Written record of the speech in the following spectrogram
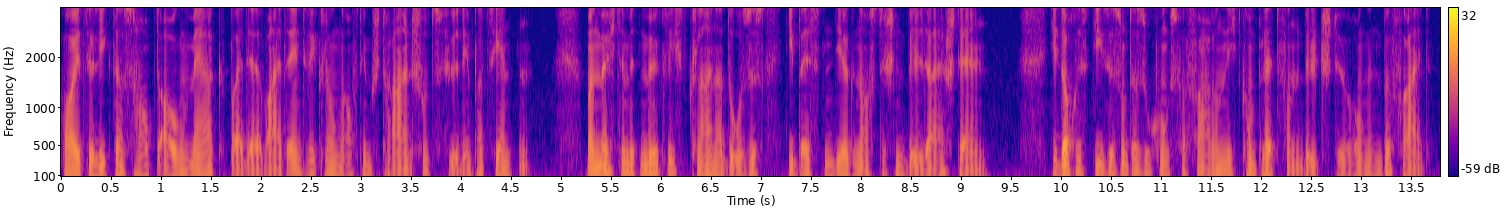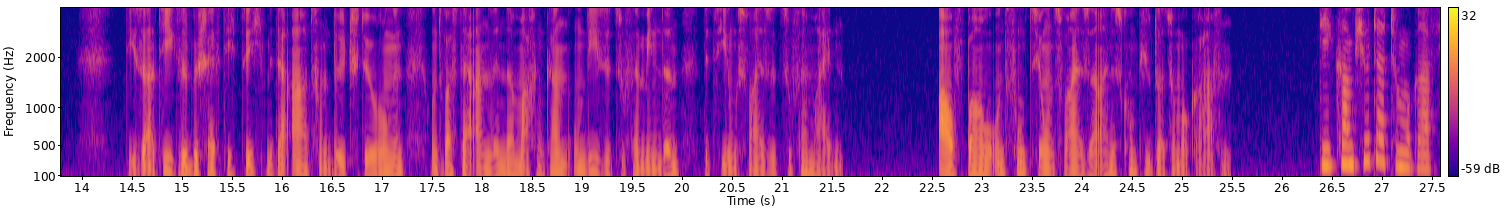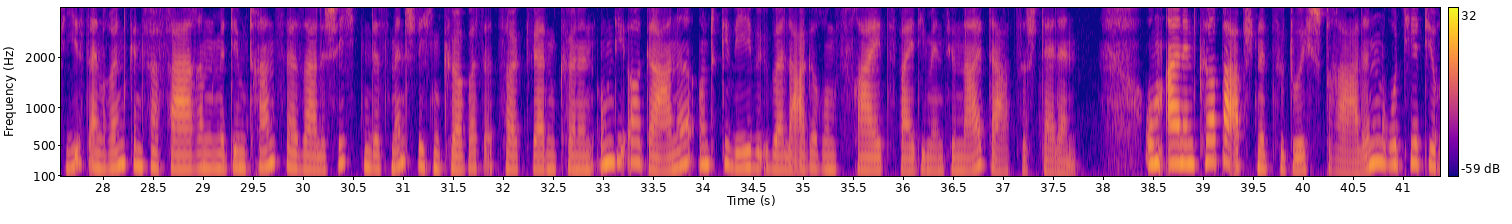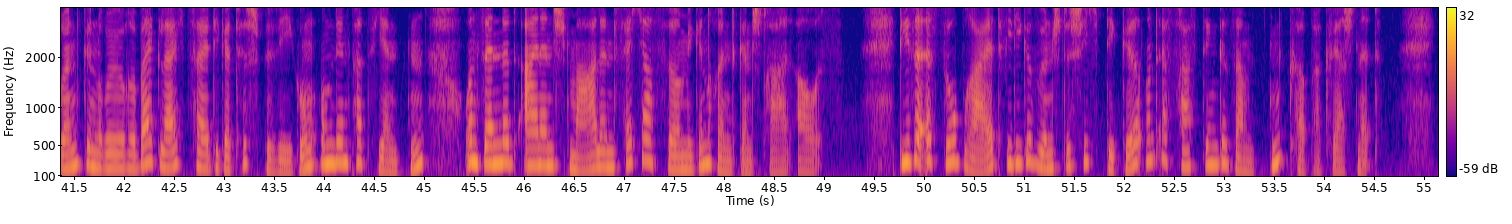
Heute liegt das Hauptaugenmerk bei der Weiterentwicklung auf dem Strahlenschutz für den Patienten man möchte mit möglichst kleiner Dosis die besten diagnostischen Bilder erstellen. Jedoch ist dieses Untersuchungsverfahren nicht komplett von Bildstörungen befreit. Dieser Artikel beschäftigt sich mit der Art von Bildstörungen und was der Anwender machen kann, um diese zu vermindern bzw. zu vermeiden. Aufbau und Funktionsweise eines Computertomographen die Computertomographie ist ein Röntgenverfahren, mit dem transversale Schichten des menschlichen Körpers erzeugt werden können, um die Organe und Gewebe überlagerungsfrei zweidimensional darzustellen. Um einen Körperabschnitt zu durchstrahlen, rotiert die Röntgenröhre bei gleichzeitiger Tischbewegung um den Patienten und sendet einen schmalen fächerförmigen Röntgenstrahl aus. Dieser ist so breit wie die gewünschte Schichtdicke und erfasst den gesamten Körperquerschnitt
